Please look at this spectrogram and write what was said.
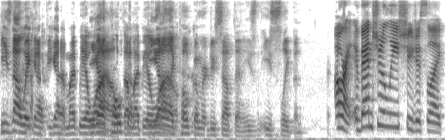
he's not waking up. You gotta, That might be a you gotta while. poke That him. might be a you while. gotta like poke him or do something. He's he's sleeping. All right, eventually she just like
